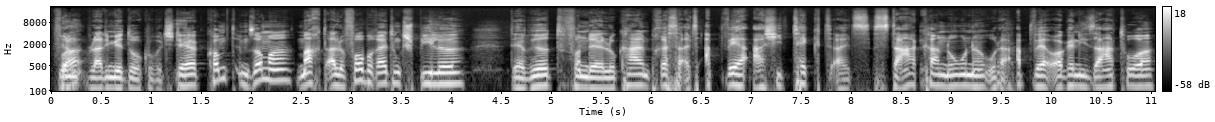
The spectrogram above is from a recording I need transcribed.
von ja. Wladimir Dokovic. Der kommt im Sommer, macht alle Vorbereitungsspiele, der wird von der lokalen Presse als Abwehrarchitekt, als Starkanone oder Abwehrorganisator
